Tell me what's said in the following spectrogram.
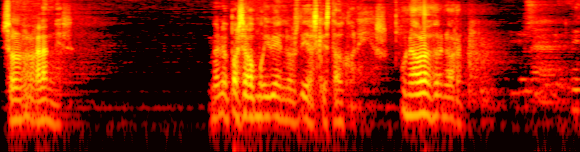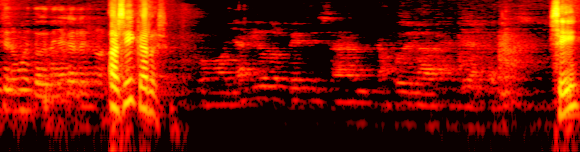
Son los grandes. Me lo he pasado muy bien los días que he estado con ellos. Un abrazo enorme. Ah, sí, Carles. ¿Sí?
